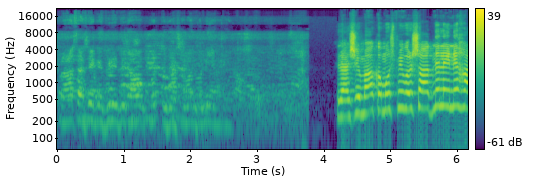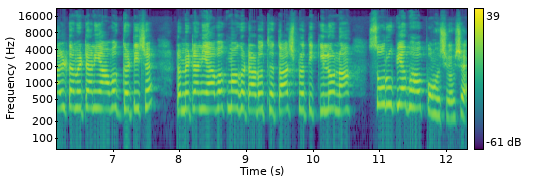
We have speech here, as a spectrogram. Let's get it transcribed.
પણ આશા છે કે ધીરે ધીરે આવક વધતી જશે, વાંધો નહીં આવે. રાજ્યમાં કમોસમી વરસાદને લઈને હાલ ટમેટાની આવક ઘટી છે. ટમેટાની આવકમાં ઘટાડો થતાં જ પ્રતિ કિલોના સો રૂપિયા ભાવ પહોંચ્યો છે.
